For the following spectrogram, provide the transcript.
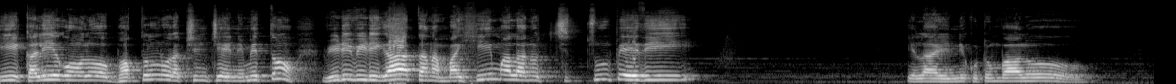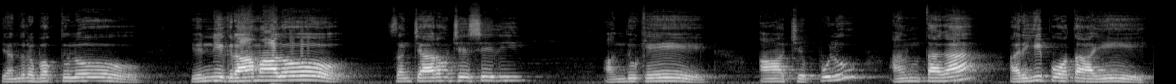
ఈ కలియుగంలో భక్తులను రక్షించే నిమిత్తం విడివిడిగా తన మహిమలను చూపేది. ఇలా ఎన్ని కుటుంబాలు ఎందరు భక్తులు ఎన్ని గ్రామాలో సంచారం చేసేది? అందుకే ఆ చెప్పులు అంతగా అరిగిపోతాయి.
